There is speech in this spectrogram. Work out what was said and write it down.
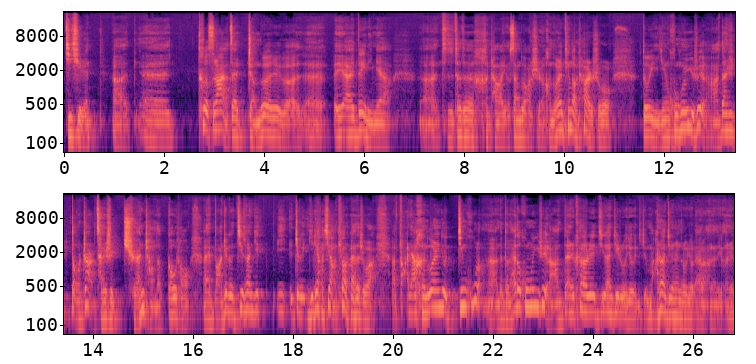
机器人啊，呃，特斯拉呀，在整个这个呃 AI day 里面啊，呃，它它很长啊，有三个多小时，很多人听到这儿的时候都已经昏昏欲睡了啊，但是到这儿才是全场的高潮，哎，把这个计算机。一这个一亮相跳出来的时候啊啊，大家很多人就惊呼了啊！那本来都昏昏欲睡了啊，但是看到这个计算技术就就马上精神头就来了。那有的人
